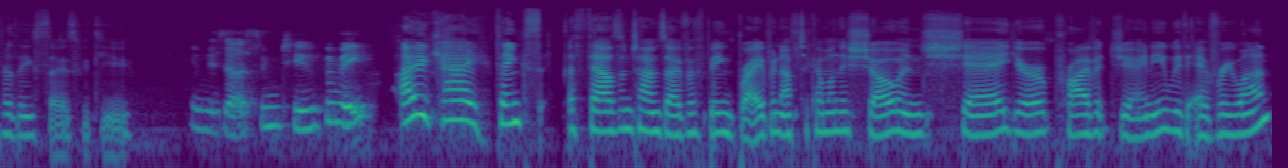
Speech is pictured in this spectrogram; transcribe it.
release those with you. It was awesome too for me. Okay, thanks a thousand times over for being brave enough to come on this show and share your private journey with everyone.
